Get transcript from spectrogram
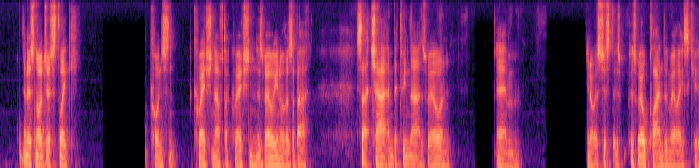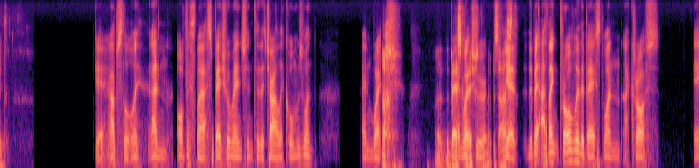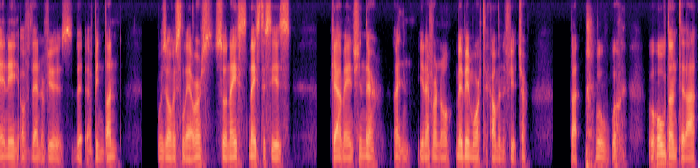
and it's not just like constant question after question as well. You know, there's a bit of sort of chat in between that as well, and um, you know, it's just it's, it's well planned and well executed. Yeah, absolutely, and obviously a special mention to the Charlie Combs one, in which oh, the best question we were, that was asked. Yeah, the I think probably the best one across any of the interviews that have been done was obviously ours. So nice, nice to see us get a mention there, and you never know, maybe more to come in the future. But we'll we'll, we'll hold on to that.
